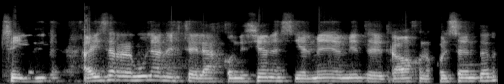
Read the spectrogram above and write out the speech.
Sí, ahí se regulan este, las condiciones y el medio ambiente de trabajo en los call centers.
